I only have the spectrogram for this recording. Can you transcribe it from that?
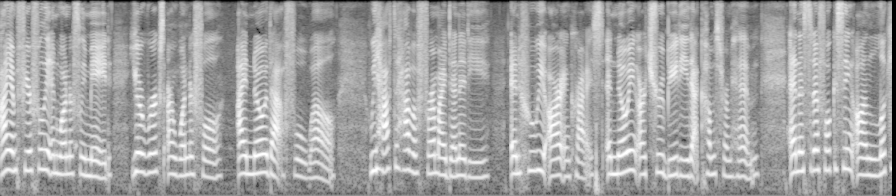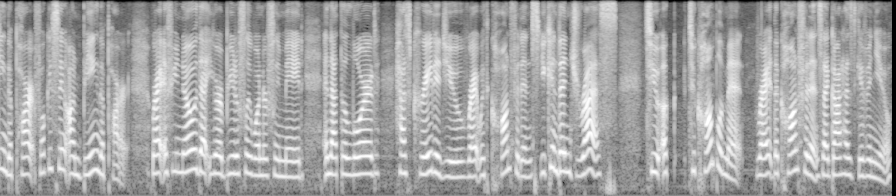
I am fearfully and wonderfully made. Your works are wonderful. I know that full well. We have to have a firm identity in who we are in Christ and knowing our true beauty that comes from Him. And instead of focusing on looking the part, focusing on being the part, right? If you know that you are beautifully, wonderfully made and that the Lord has created you, right, with confidence, you can then dress to, to complement right? The confidence that God has given you,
